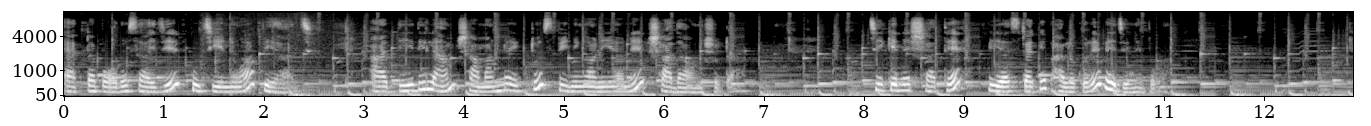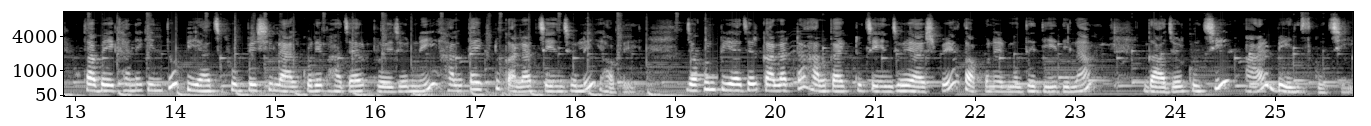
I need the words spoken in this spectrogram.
একটা বড় সাইজের কুচিয়ে নেওয়া পেঁয়াজ। আর দিয়ে দিলাম সামান্য একটু স্পিনিং অনিয়নের সাদা অংশটা। চিকেনের সাথে পেঁয়াজটাকে ভালো করে ভেজে নেব। তবে এখানে কিন্তু পেঁয়াজ খুব বেশি লাল করে ভাজার প্রয়োজন নেই, হালকা একটু কালার চেঞ্জ হলেই হবে। যখন পেঁয়াজের কালারটা হালকা একটু চেঞ্জ হয়ে আসবে, তখন এর মধ্যে দিয়ে দিলাম গাজর কুচি আর বিনস কুচি।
